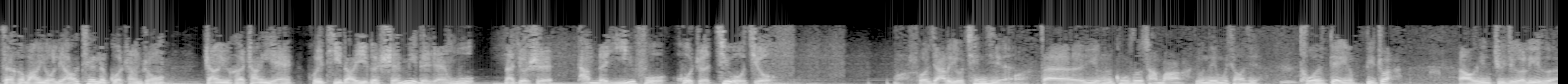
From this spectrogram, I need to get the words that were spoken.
在和网友聊天的过程中，张玉和张岩会提到一个神秘的人物，那就是他们的姨父或者舅舅。说家里有亲戚在影视公司上班，有内幕消息，投电影必赚。然后给你举几个例子，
